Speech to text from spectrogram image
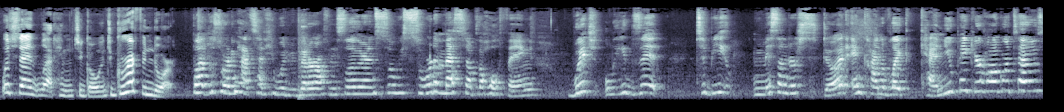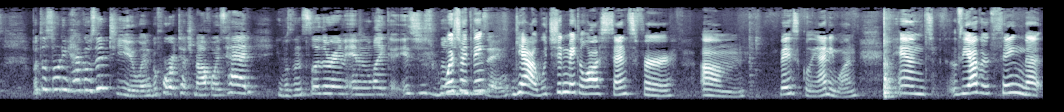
which then led him to go into Gryffindor. But the sorting hat said he would be better off in Slytherin, so we sort of messed up the whole thing, which leads it to be misunderstood and kind of like, can you pick your Hogwarts house? But the sorting hat goes into you, and before it touched Malfoy's head, he was in Slytherin, and like, it's just really which I think, yeah, which didn't make a lot of sense for um, basically anyone. And the other thing that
